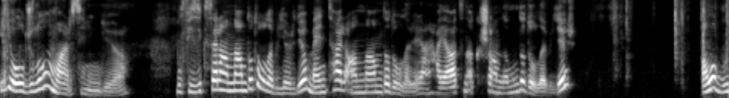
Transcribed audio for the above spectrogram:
Bir yolculuğun var senin diyor. Bu fiziksel anlamda da olabilir diyor. Mental anlamda da olabilir. Yani hayatın akışı anlamında da olabilir. Ama bu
